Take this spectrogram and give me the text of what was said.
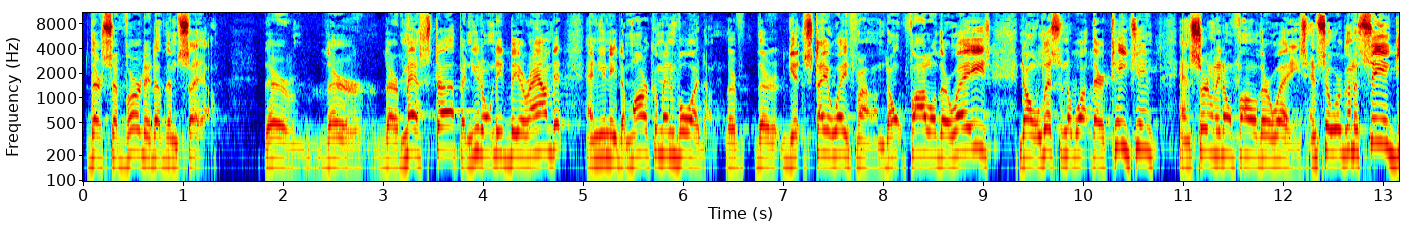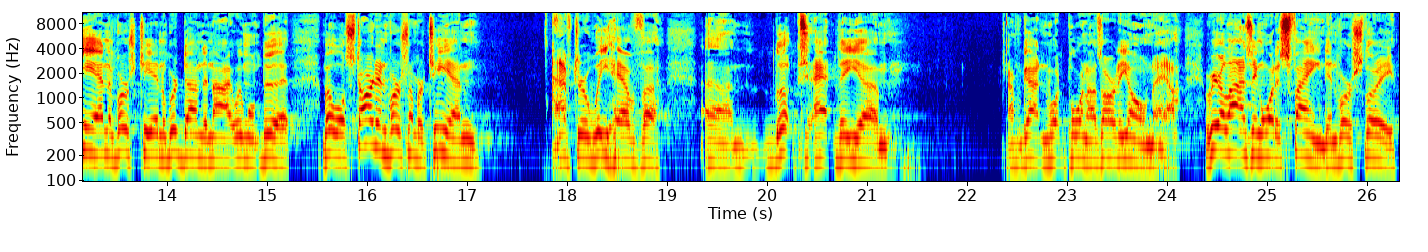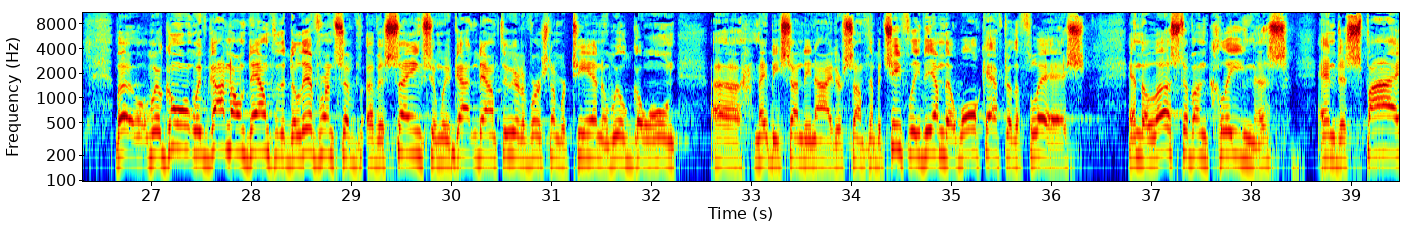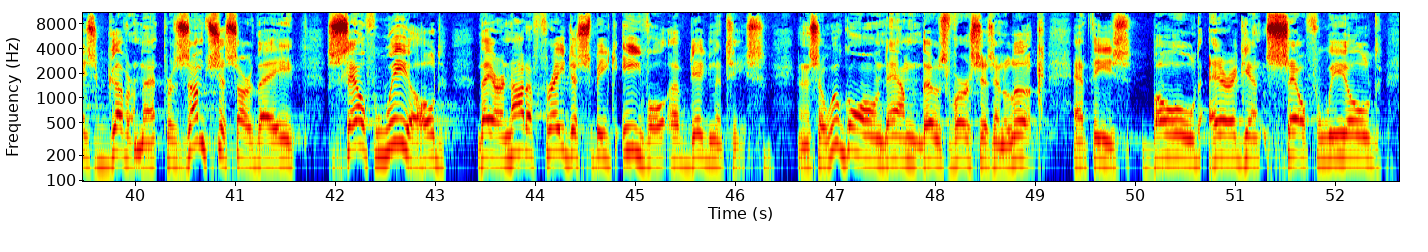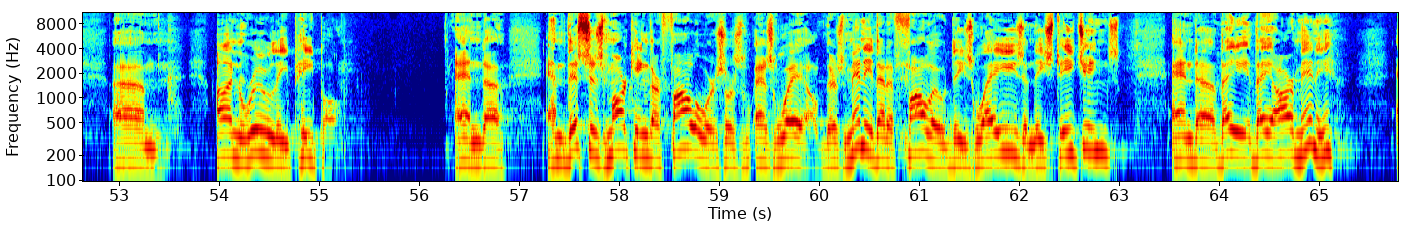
They're subverted of themselves. They're, they're, they're messed up and you don't need to be around it and you need to mark them and avoid them. They're, they're, get, stay away from them. Don't follow their ways. Don't listen to what they're teaching and certainly don't follow their ways. And so we're going to see again in verse 10, we're done tonight. We won't do it. But we'll start in verse number 10 after we have uh, uh, looked at the. Um, I've forgotten what point I was already on now. Realizing what is feigned in verse 3. But we're going, we've gotten on down to the deliverance of, of his saints, and we've gotten down through here to verse number 10, and we'll go on uh, maybe Sunday night or something. But chiefly them that walk after the flesh and the lust of uncleanness and despise government. Presumptuous are they, self willed. They are not afraid to speak evil of dignities. And so we'll go on down those verses and look at these bold, arrogant, self willed, um, unruly people. And, uh, and this is marking their followers as, as, well. There's many that have followed these ways and these teachings, and uh, they, they are many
